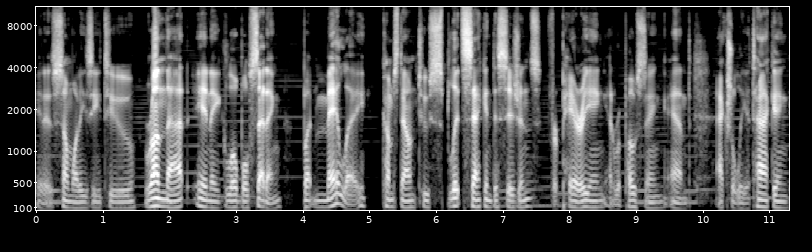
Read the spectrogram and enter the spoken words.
It is somewhat easy to run that in a global setting, but melee comes down to split second decisions for parrying and riposting and actually attacking.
